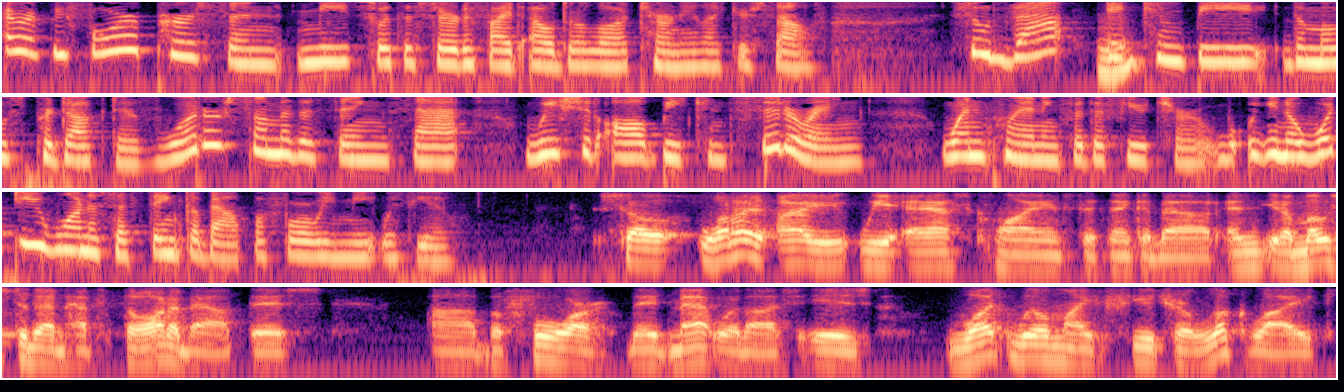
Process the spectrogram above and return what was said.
Eric, before a person meets with a certified elder law attorney like yourself, so that mm-hmm. it can be the most productive, what are some of the things that we should all be considering when planning for the future? You know, what do you want us to think about before we meet with you? So, what I, I we ask clients to think about, and you know, most of them have thought about this uh, before they've met with us, is what will my future look like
